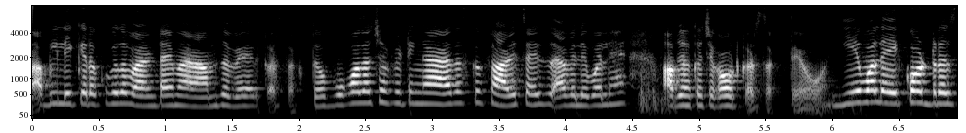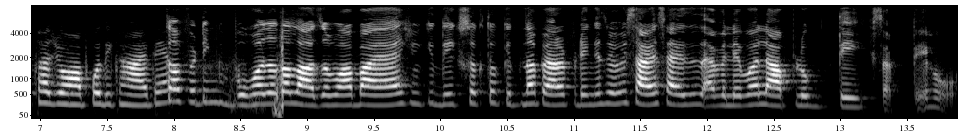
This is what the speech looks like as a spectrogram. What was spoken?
अभी लेके रखोगे तो वन टाइम आराम से वेयर कर सकते हो। बहुत अच्छा फिटिंग आया था, इसका सारे साइज़ अवेलेबल है, आप जाकर चेकआउट कर सकते हो। ये वाला एक और ड्रेस था जो आपको दिखाया थे। इसका फिटिंग बहुत ज़्यादा लाजवाब आया है, क्योंकि देख सकते हो कितना प्यारा फिटिंग है, इसमें भी सारे साइजेस अवेलेबल आप लोग देख सकते हो।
